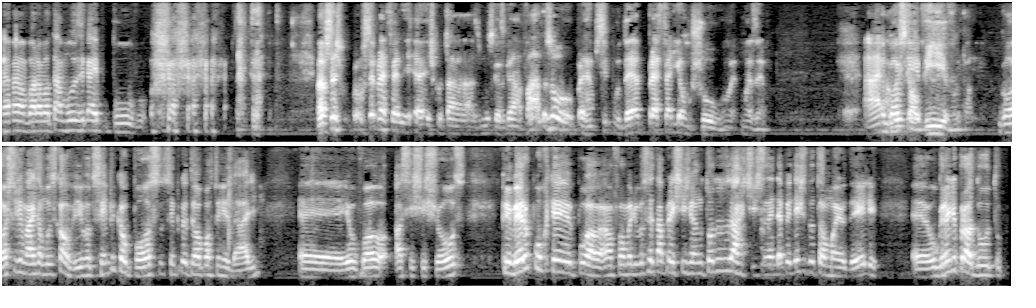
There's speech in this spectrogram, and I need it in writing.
ah, bora botar música aí pro povo. Mas você, você prefere é, escutar as músicas gravadas ou, por exemplo, se puder, prefere ir a um show, um exemplo? Ah, eu gosto de, ao vivo. Gosto demais da música ao vivo. Sempre que eu posso, sempre que eu tenho a oportunidade, é, eu vou assistir shows. Primeiro porque, pô, é uma forma de você estar tá prestigiando todos os artistas, né? independente do tamanho dele. É, o grande produto,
